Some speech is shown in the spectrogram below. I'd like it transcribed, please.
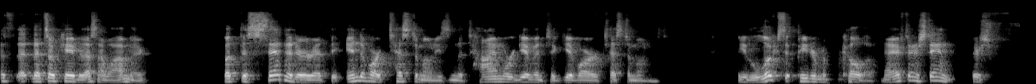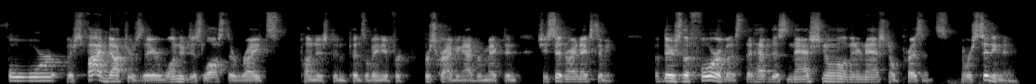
that's, that, that's okay, but that's not why I'm there. But the senator, at the end of our testimonies and the time we're given to give our testimonies, he looks at Peter McCullough. Now you have to understand there's four, there's five doctors there. One who just lost their rights, punished in Pennsylvania for prescribing ivermectin. She's sitting right next to me. But there's the four of us that have this national and international presence. And we're sitting there.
